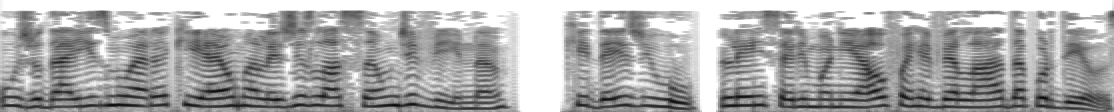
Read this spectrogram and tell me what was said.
o judaísmo era que é uma legislação divina, que desde o lei cerimonial foi revelada por Deus.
